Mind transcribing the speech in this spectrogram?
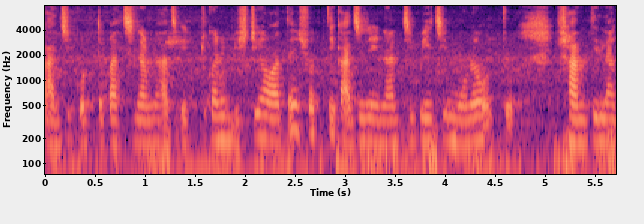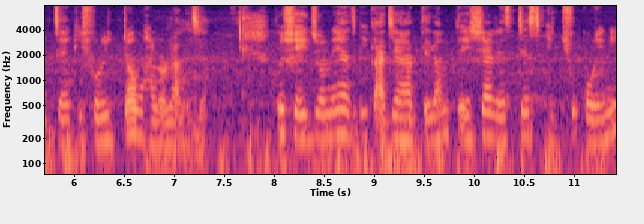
কাজই করতে পারছিলাম না। আজকে একটুখানি বৃষ্টি হওয়াতে সত্যি কাজের এনার্জি পেয়েছি, মনেও একটু শান্তি লাগছে আর কি, শরীরটাও ভালো লাগছে। তো সেই জন্যে আজকে কাজে হাত দিলাম। তো এসে আর রেস্ট টেস্ট কিচ্ছু করিনি।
